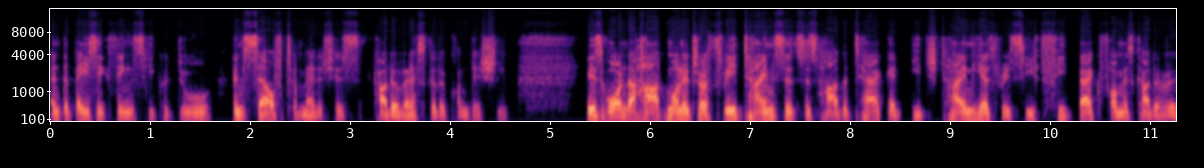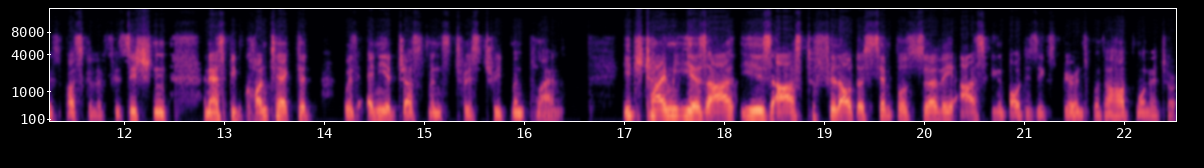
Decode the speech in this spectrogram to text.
and the basic things he could do himself to manage his cardiovascular condition. He's worn the heart monitor three times since his heart attack, and each time he has received feedback from his cardiovascular physician and has been contacted with any adjustments to his treatment plan. Each time he, has, he is asked to fill out a simple survey asking about his experience with a heart monitor.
